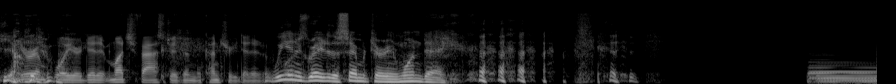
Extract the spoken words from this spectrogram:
yeah. your employer did it much faster than the country did it. we course. integrated the cemetery in one day. Thank you.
